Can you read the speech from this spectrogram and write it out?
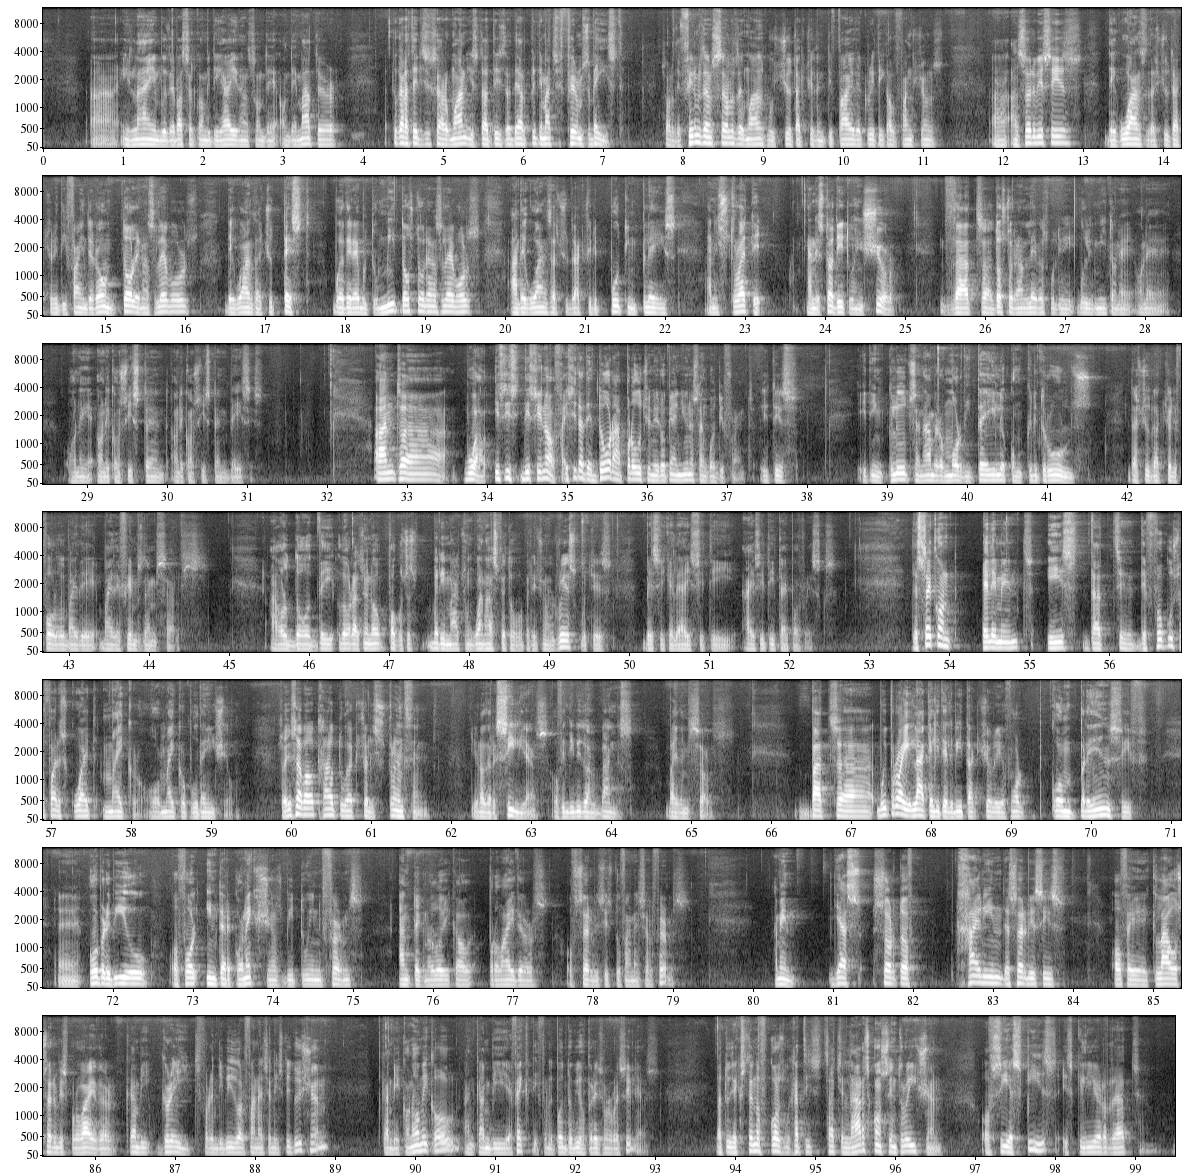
uh, in line with the Basel Committee guidance on the, on the matter. Two characteristics are one is that, is that they are pretty much firms-based. So the firms themselves the ones who should actually identify the critical functions uh, and services, the ones that should actually define their own tolerance levels, the ones that should test whether they're able to meet those tolerance levels, and the ones that should actually put in place an strategy, and study to ensure that uh, those tolerance levels will, be, will meet on a, on, a, on, a, on, a consistent, on a consistent basis. And, uh, well, is this, this, enough? I see that the DORA approach in the European Union is somewhat different. It, is, it includes a number of more detailed, concrete rules that should actually follow by the, by the firms themselves. Although the DORA, as you know, focuses very much on one aspect of operational risk, which is basically ICT, ICT type of risks. The second element is that uh, the focus so far is quite micro or micro-prudential. So it's about how to actually strengthen you know, the resilience of individual banks by themselves. But uh, we probably lack a little bit actually of more comprehensive uh, overview of all interconnections between firms and technological providers of services to financial firms. I mean, just sort of hiring the services of a cloud service provider can be great for individual financial institution, can be economical, and can be effective from the point of view of operational resilience. But to the extent, of course, we have this, such a large concentration of CSPs, it's clear that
